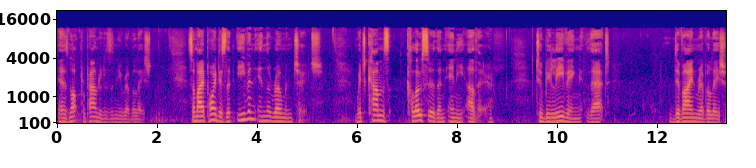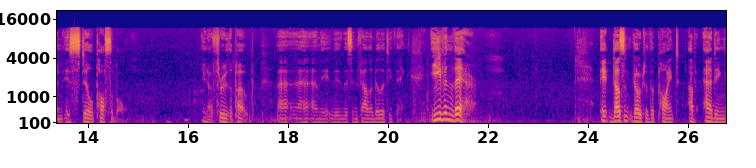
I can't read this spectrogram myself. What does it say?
It is not propounded as a new revelation. So, my point is that even in the Roman Church, which comes closer than any other to believing that divine revelation is still possible, you know, through the Pope uh, uh and the, the, this infallibility thing, even there, it doesn't go to the point of adding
